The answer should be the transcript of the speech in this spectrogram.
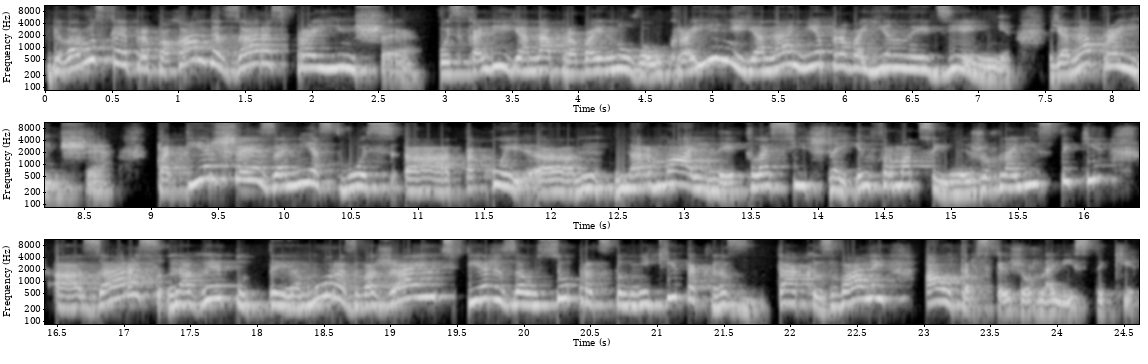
беларуская прапаганда зараз пра іншае. Ось калі яна пра вайну ва ўкраіне яна не пра ваенныя дзеянні яна пра іншае. Па-першае замест вось а, такой а, нармальнай класічнай інфармацыйнай журналістыкі а зараз на гэту тэму разважаюць перш за ўсё прадстаўнікі так на так званай аўтарскай журналістыкі.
